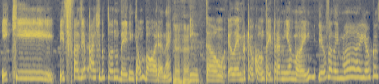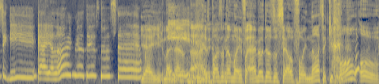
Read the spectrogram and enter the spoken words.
e que isso fazia parte do plano dele, então bora, né? Uhum. Então, eu lembro que eu contei para minha mãe e eu falei, mãe, eu consegui. E aí ela, ai meu Deus do céu. E aí? Mas e... A, a, resposta da mãe foi, ai meu Deus do céu, foi, nossa, que bom ou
